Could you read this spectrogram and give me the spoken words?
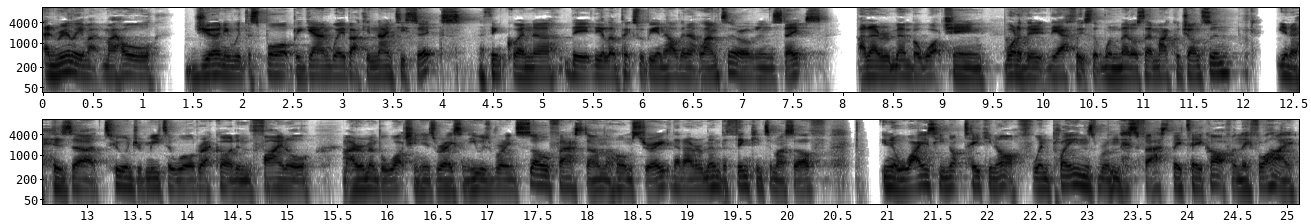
And really, my, my whole journey with the sport began way back in 96. I think when uh, the, the Olympics were being held in Atlanta over in the States. And I remember watching one of the, the athletes that won medals there, Michael Johnson, you know, his uh, 200 meter world record in the final. I remember watching his race and he was running so fast down the home straight that I remember thinking to myself, you know, why is he not taking off? When planes run this fast, they take off and they fly.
